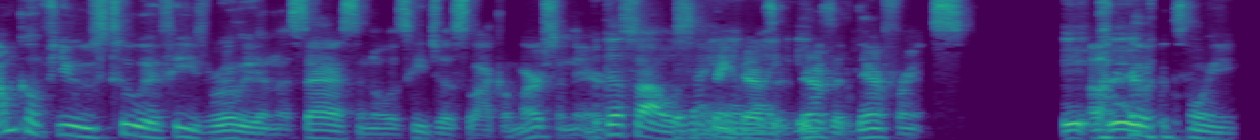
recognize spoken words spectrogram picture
I'm confused too. If he's really an assassin or is he just like a mercenary? But that's what I was I saying. think there's, like, a, there's it, a difference it- it- between.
